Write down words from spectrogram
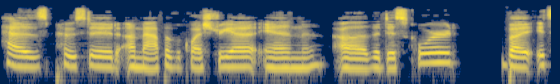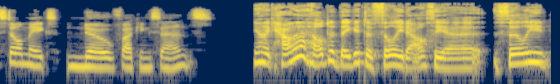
has posted a map of Equestria in uh the Discord, but it still makes no fucking sense. Yeah, like how the hell did they get to Fillydelphia? Philly,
